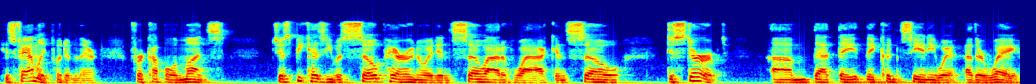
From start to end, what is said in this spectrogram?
his family put him there for a couple of months just because he was so paranoid and so out of whack and so disturbed um, that they, they couldn't see any way, other way.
